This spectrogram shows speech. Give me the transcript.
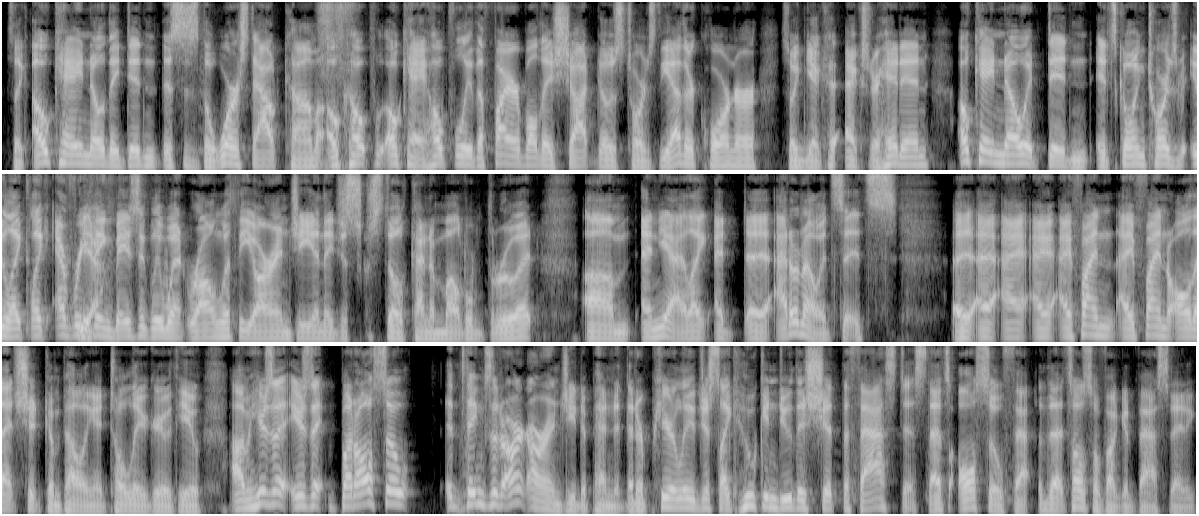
It's like, okay, no, they didn't. This is the worst outcome. Okay, hope- okay, hopefully the fireball they shot goes towards the other corner so I can get extra hit in. Okay, no, it didn't. It's going towards like like everything Yeah. basically went wrong with the RNG and they just still kind of muddled through it. Um, and yeah, like I, uh, I don't know. It's it's. I, I I- I find I find all that shit compelling. I totally agree with you. Um, here's a here's a but also things that aren't RNG dependent that are purely just like who can do this shit the fastest. That's also fa- that's also fucking fascinating.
